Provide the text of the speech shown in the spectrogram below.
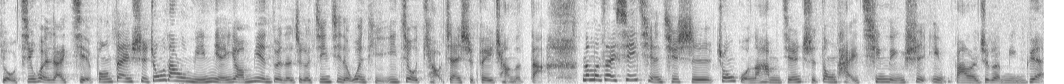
有机会来解封，但是中国大陆明年要面对的这个经济的问题，依旧挑战是非常的大。那么在先前，其实中国呢，他们坚持动态清零，是引发了这个民怨。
